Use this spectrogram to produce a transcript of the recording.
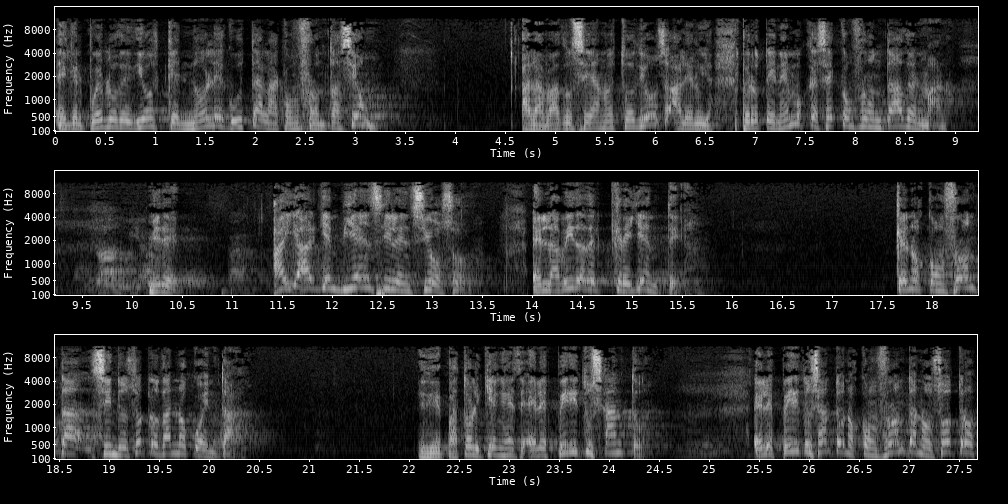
en el pueblo de Dios que no les gusta la confrontación. Alabado sea nuestro Dios, aleluya. Pero tenemos que ser confrontados, hermano. Mire, hay alguien bien silencioso en la vida del creyente que nos confronta sin nosotros darnos cuenta. Y dice, pastor, ¿y quién es ese? El Espíritu Santo. El Espíritu Santo nos confronta a nosotros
